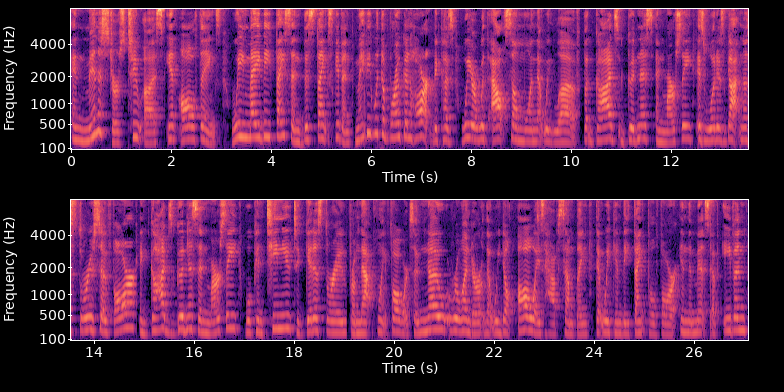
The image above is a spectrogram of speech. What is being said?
and ministers to us in all things. We may be facing this Thanksgiving, maybe with a broken heart because we are without someone that we love. But God's goodness and mercy is what has gotten us through so far. And God's goodness and mercy will continue to get us through from that point forward. So, no wonder that we don't always have something that we can be thankful for in the midst of even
